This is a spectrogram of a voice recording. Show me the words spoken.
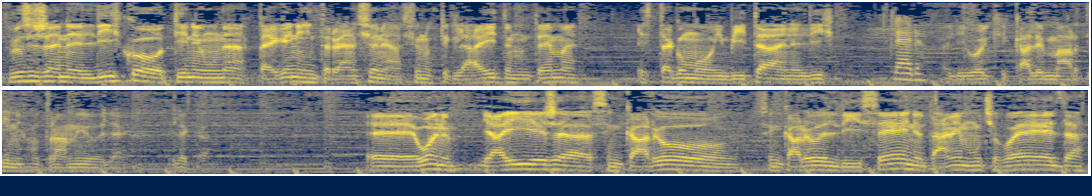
Incluso ya en el disco tiene unas pequeñas intervenciones, hace unos tecladitos en un tema, está como invitada en el disco, Claro. al igual que Caleb Martínez, otro amigo de la, de la casa. Eh, bueno, y ahí ella se encargó, se encargó del diseño, también muchas vueltas,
